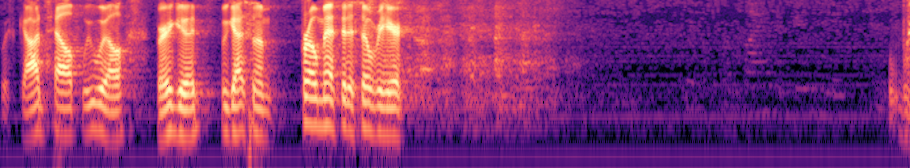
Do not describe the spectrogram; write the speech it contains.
With God's help, we will. Very good. We got some pro Methodists over here.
